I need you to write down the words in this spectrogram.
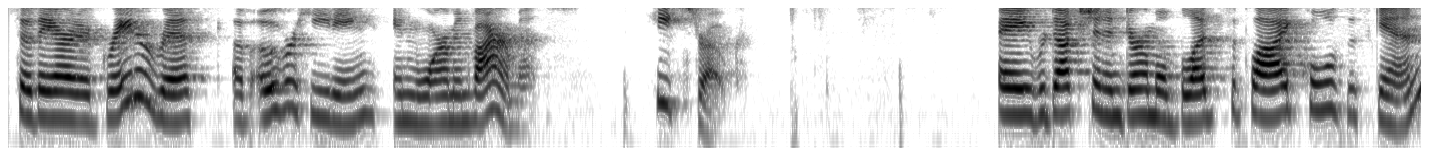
so they are at a greater risk of overheating in warm environments. Heat stroke. A reduction in dermal blood supply cools the skin,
